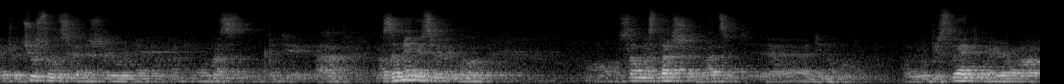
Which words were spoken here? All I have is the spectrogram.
Это чувствовал сегодня, что его нет. Поэтому у нас потери. На замене сегодня было самое старшее 21 год. Вы представляете, мое,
